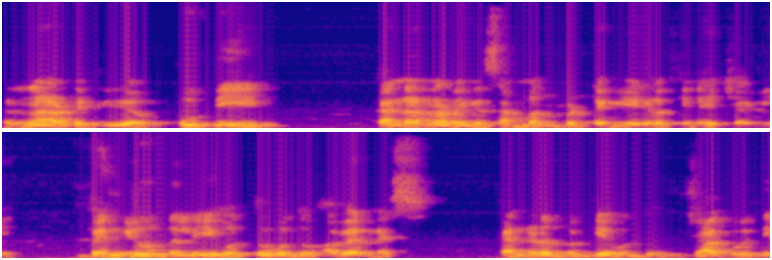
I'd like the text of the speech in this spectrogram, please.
ಕರ್ನಾಟಕ ಪೂರ್ತಿ ಕನ್ನಡ ನಾಡಿಗೆ ಸಂಬಂಧಪಟ್ಟಂಗೆ ಹೇಳೋಕ್ಕಿಂತ ಹೆಚ್ಚಾಗಿ ಬೆಂಗಳೂರಿನಲ್ಲಿ ಇವತ್ತು ಒಂದು ಅವೇರ್ನೆಸ್ ಕನ್ನಡದ ಬಗ್ಗೆ ಒಂದು ಜಾಗೃತಿ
